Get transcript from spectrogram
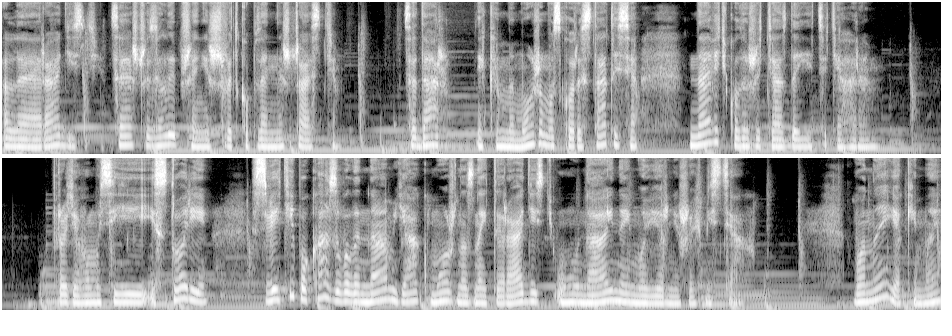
Але радість це щось глибше, ніж швидкопленне щастя. Це дар, яким ми можемо скористатися, навіть коли життя здається тягарем. Протягом усієї історії святі показували нам, як можна знайти радість у найнеймовірніших місцях. Вони, як і ми,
